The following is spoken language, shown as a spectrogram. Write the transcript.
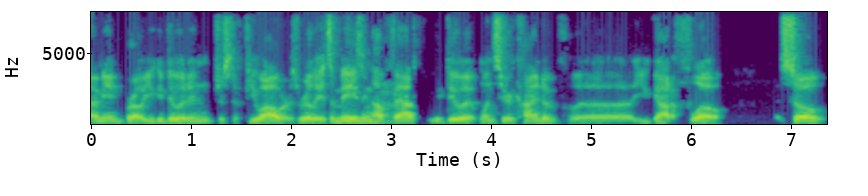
I mean, bro, you could do it in just a few hours. Really, it's amazing how fast you do it once you're kind of uh, you got a flow. So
